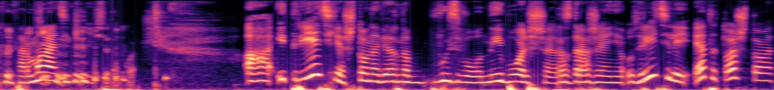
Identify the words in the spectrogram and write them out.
да. информатики и все такое. А, и третье, что, наверное, вызвало наибольшее раздражение у зрителей, это то, что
